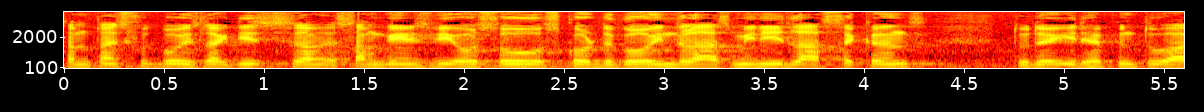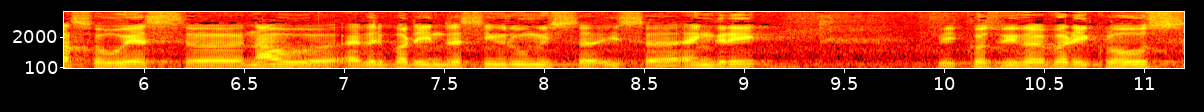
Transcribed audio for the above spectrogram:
Sometimes football is like this. Some, some, games we also scored the goal in the last minute, last seconds. Today it happened to us. So yes, uh, now uh, everybody in the dressing room is, uh, is uh, angry because we were very close.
